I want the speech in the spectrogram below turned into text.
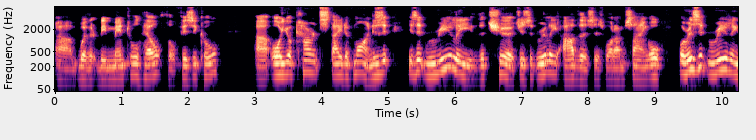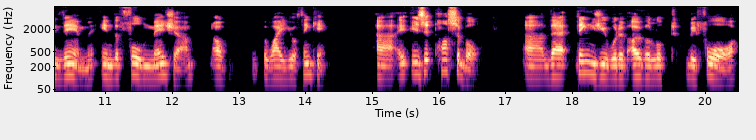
uh, whether it be mental health or physical, uh, or your current state of mind. Is it is it really the church? Is it really others? Is what I'm saying, or or is it really them in the full measure of the way you're thinking? Uh, is it possible uh, that things you would have overlooked before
